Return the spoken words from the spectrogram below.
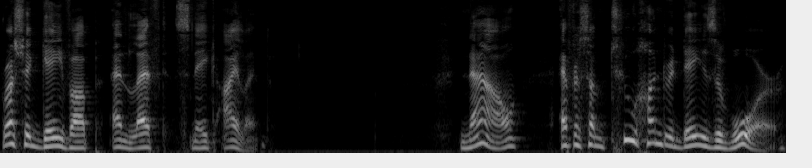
Russia gave up and left Snake Island. Now, after some 200 days of war,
